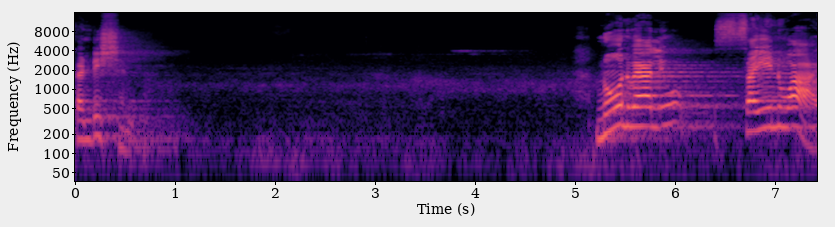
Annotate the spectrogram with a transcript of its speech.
condition. known value sin y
